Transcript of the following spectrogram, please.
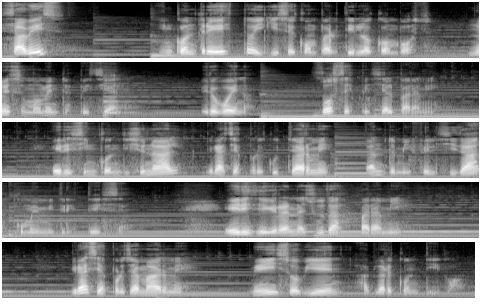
¿Sabes? Encontré esto y quise compartirlo con vos. No es un momento especial. Pero bueno, sos especial para mí. Eres incondicional, gracias por escucharme, tanto en mi felicidad como en mi tristeza. Eres de gran ayuda para mí. Gracias por llamarme. Me hizo bien hablar contigo.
